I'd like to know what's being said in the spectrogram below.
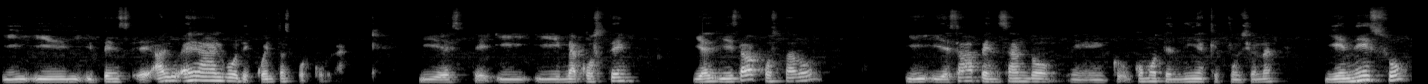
y, pensé, eh, algo, era algo de cuentas por cobrar. Y, este, y me acosté y, estaba acostado y, estaba pensando en cómo tenía que funcionar. Y en eso,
